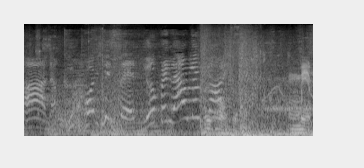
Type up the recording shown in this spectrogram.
ข้าน่ะคือคนพิเศษลืมไปแล้วหรือไม่ไงออกแมป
